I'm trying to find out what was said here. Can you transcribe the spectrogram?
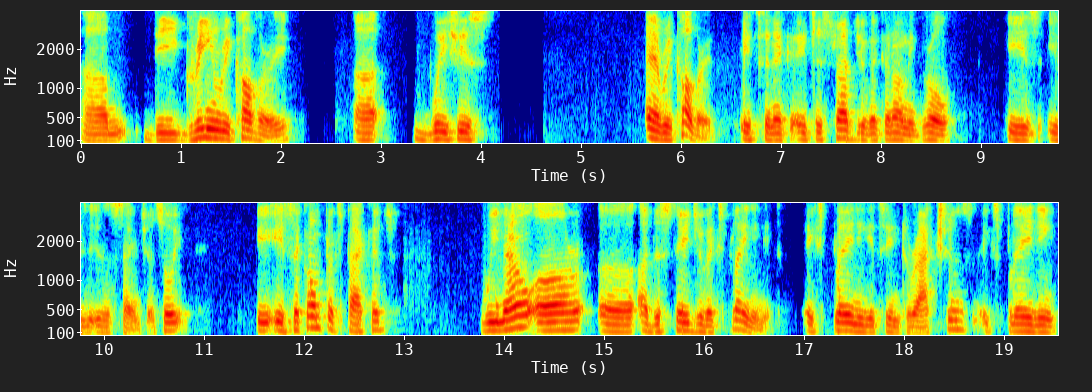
Um, the green recovery, uh, which is a recovery. It's an it's a strategy of economic growth is, is, is essential. So it, it's a complex package. We now are uh, at the stage of explaining it, explaining its interactions, explaining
